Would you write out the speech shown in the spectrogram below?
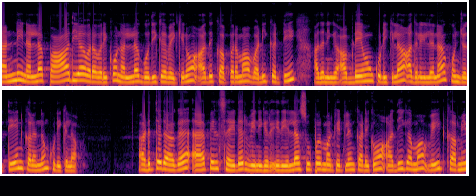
தண்ணி நல்லா பாதியாக வர வரைக்கும் நல்லா கொதிக்க வைக்கணும். அதுக்கப்புறமா வடிகட்டி அதை நீங்கள் அப்படியேவும் குடிக்கலாம். அதில் இல்லைன்னா கொஞ்சம் தேன் கலந்தும் குடிக்கலாம். அடுத்ததாக ஆப்பிள் சைடர் வினிகர் இது எல்லா சூப்பர் மார்க்கெட்லேயும் கிடைக்கும். அதிகமாக வெயிட் கம்மி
